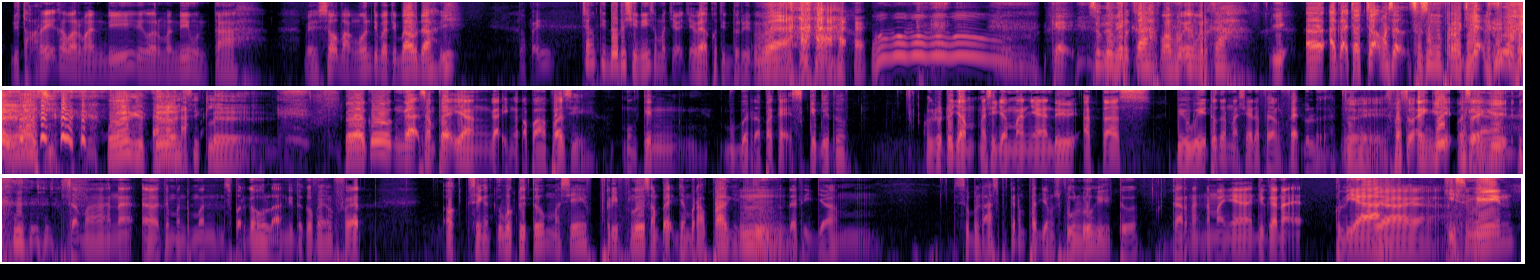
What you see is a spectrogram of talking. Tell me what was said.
ditarik ke kamar mandi di kamar mandi muntah besok bangun tiba-tiba udah ih ngapain cang tidur di sini sama cewek-cewek aku tidurin Wah. wow wow wow wow, wow. Kayak sungguh lebih- berkah mabuk yang berkah i- eh, agak cocok masuk sesumu project. wah ya sih wah gitu asik lah Kalau aku nggak sampai yang nggak ingat apa-apa sih. Mungkin beberapa kayak skip gitu. Waktu itu jam masih zamannya di atas BW itu kan masih ada Velvet dulu kan. Wih, masuk Enggi masuk Iya. Enggi sama anak eh, teman-teman sepergaulan di toko Velvet. Oh, seingatku waktu itu masih free flow sampai jam berapa gitu, Hmm. dari jam 11 mungkin 4 jam 10 gitu. Karena namanya juga anak kuliah. ya ya Kismin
